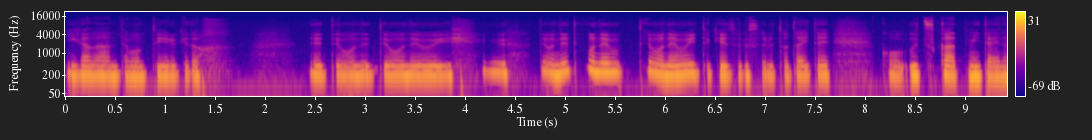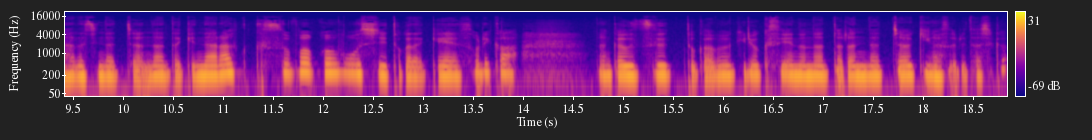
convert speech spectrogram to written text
いいかなって思っているけど 寝ても寝ても眠い でも寝ても眠っても眠いって検索すると大体こう打つかみたいな話になっちゃうなんだっけ奈良クソバカ欲しいとかだっけそれかなんか打つとか無気力性のなったらになっちゃう気がする確か。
